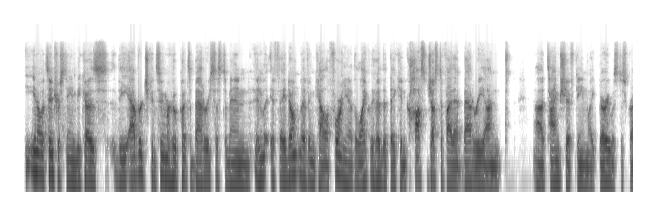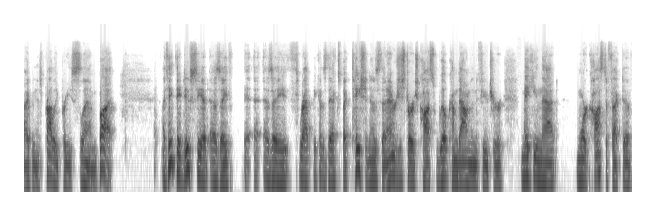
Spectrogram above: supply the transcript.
you know it's interesting because the average consumer who puts a battery system in and if they don't live in california the likelihood that they can cost justify that battery on uh, time shifting like barry was describing is probably pretty slim but i think they do see it as a as a threat because the expectation is that energy storage costs will come down in the future making that more cost effective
